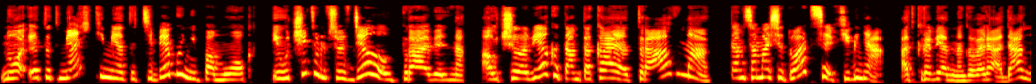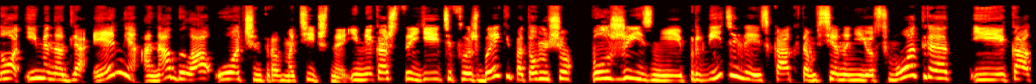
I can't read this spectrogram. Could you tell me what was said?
но этот мягкий метод тебе бы не помог. И учитель все сделал правильно, а у человека там такая травма, там сама ситуация фигня, откровенно говоря, да, но именно для Эми она была очень травматичная. И мне кажется, ей эти флешбеки потом еще полжизни привиделись, как там все на нее смотрят, и как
